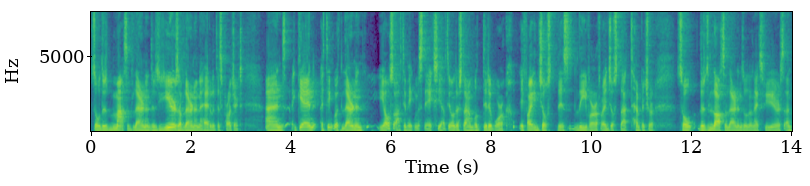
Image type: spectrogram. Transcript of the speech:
So there's massive learning. There's years of learning ahead with this project. And again, I think with learning, you also have to make mistakes. You have to understand, well, did it work if I adjust this lever, if I adjust that temperature? So there's lots of learnings over the next few years. And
